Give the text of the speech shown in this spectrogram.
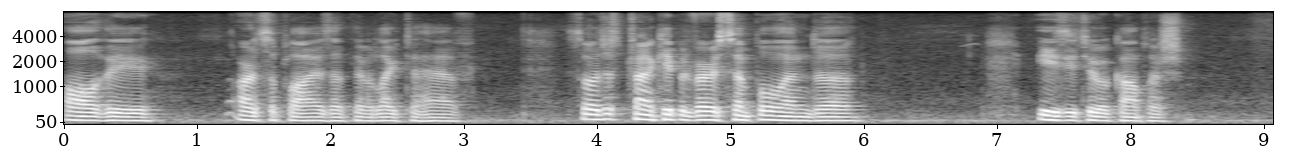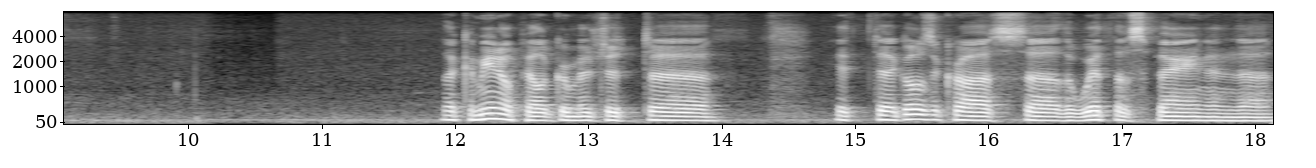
all the art supplies that they would like to have. So just trying to keep it very simple and uh, easy to accomplish. The Camino pilgrimage, it, uh, it uh, goes across the width of Spain and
